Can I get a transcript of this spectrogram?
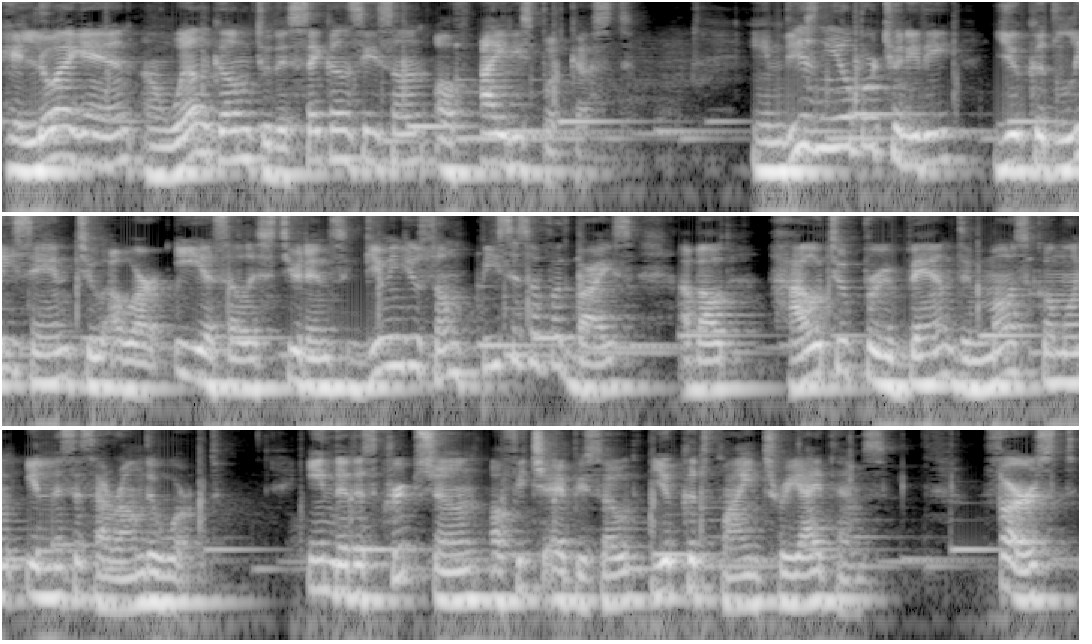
Hello again, and welcome to the second season of Iris Podcast. In this new opportunity, you could listen to our ESL students giving you some pieces of advice about how to prevent the most common illnesses around the world. In the description of each episode, you could find three items. First,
